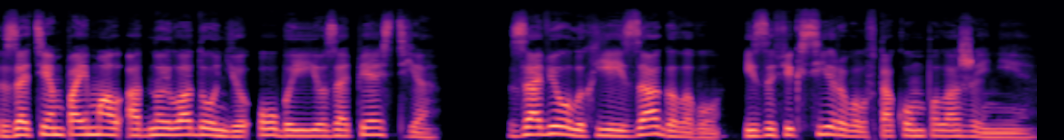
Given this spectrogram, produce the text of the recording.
Затем поймал одной ладонью оба ее запястья, завел их ей за голову и зафиксировал в таком положении.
